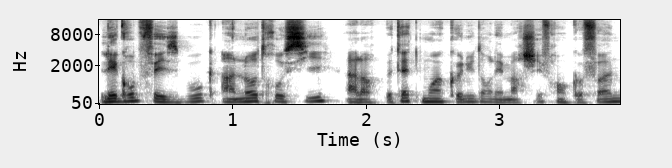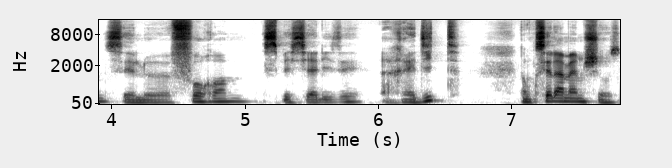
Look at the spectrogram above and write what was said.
les groupes Facebook, un autre aussi, alors peut-être moins connu dans les marchés francophones, c'est le forum spécialisé Reddit. Donc c'est la même chose.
